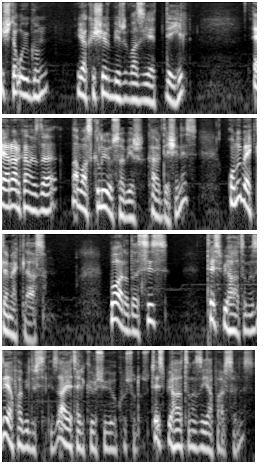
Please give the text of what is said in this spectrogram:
işte uygun, yakışır bir vaziyet değil. Eğer arkanızda namaz kılıyorsa bir kardeşiniz onu beklemek lazım. Bu arada siz tesbihatınızı yapabilirsiniz. Ayet-el Kürsü'yü okursunuz. Tesbihatınızı yaparsınız.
